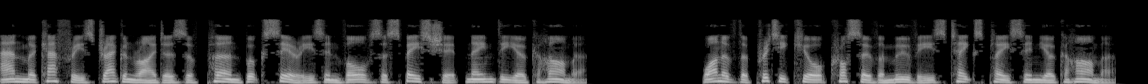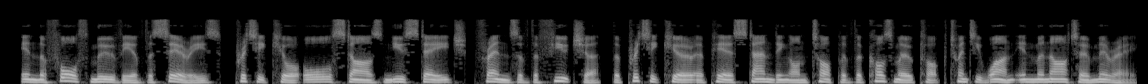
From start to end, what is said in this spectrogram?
Anne McCaffrey's Dragon Riders of Pern book series involves a spaceship named the Yokohama. One of the Pretty Cure crossover movies takes place in Yokohama. In the fourth movie of the series, Pretty Cure All-Stars New Stage, Friends of the Future, the Pretty Cure appear standing on top of the Cosmo Clock 21 in Minato Mirai.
